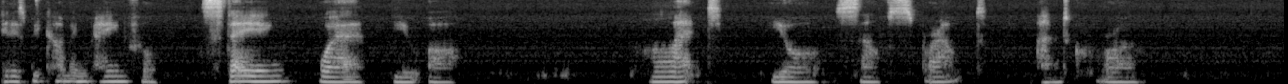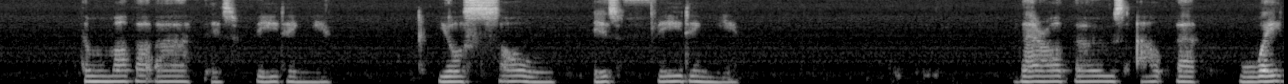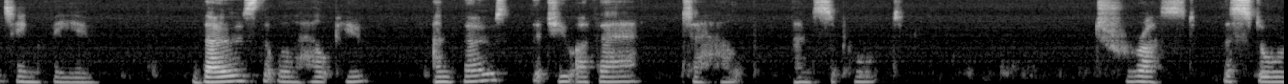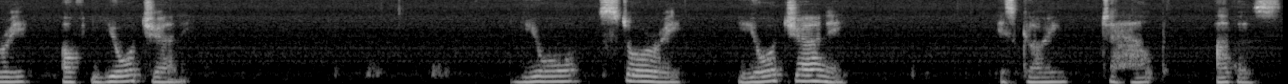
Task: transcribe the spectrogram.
It is becoming painful staying where you are. Let yourself sprout and grow. The Mother Earth is feeding you. Your soul is feeding you. There are those out there waiting for you, those that will help you, and those that you are there to help and support. Trust the story of your journey. Your story, your journey is going to help others.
